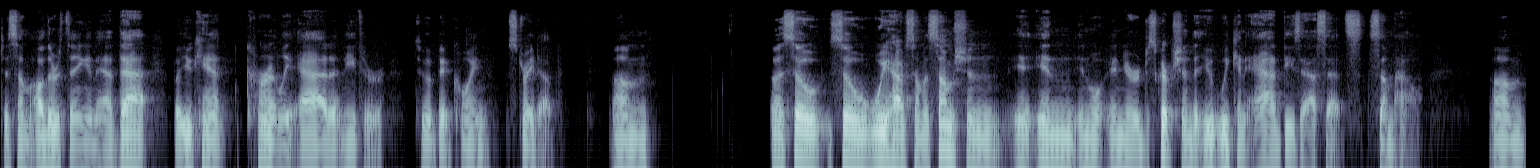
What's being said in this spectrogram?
to some other thing and add that, but you can't currently add an ether to a Bitcoin straight up. Um, uh, so, so we have some assumption in in, in your description that you, we can add these assets somehow, um,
